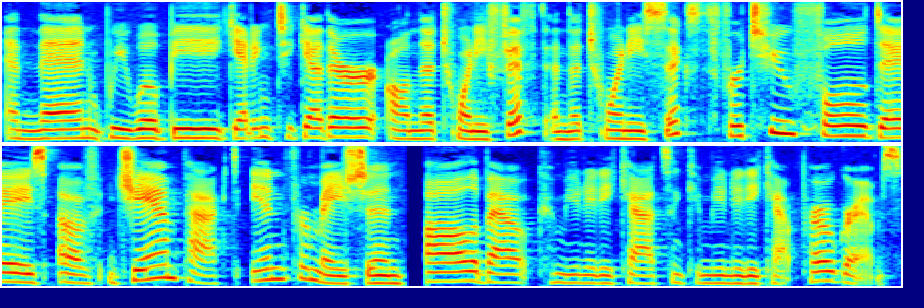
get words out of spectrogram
and then we will be getting together on the 25th and the 26th for two full days of jam-packed information all about community community cats and community cat programs.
